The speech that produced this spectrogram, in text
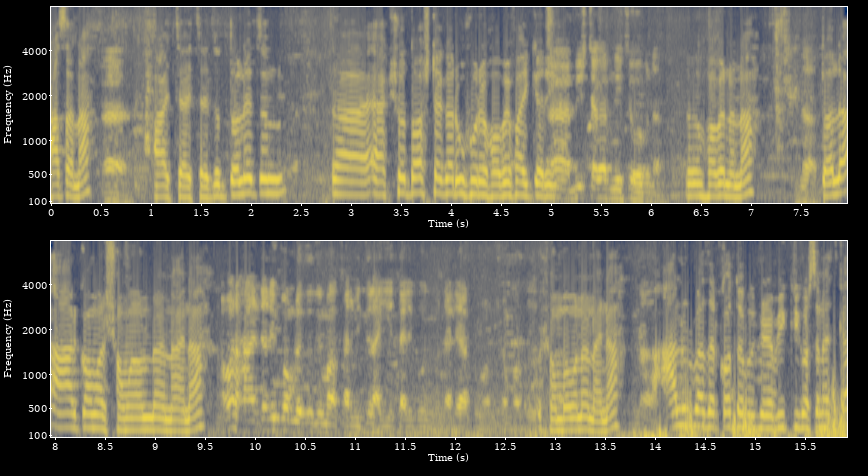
হাসা। না? হ্যাঁ। আচ্ছা আচ্ছা আচ্ছা। তাহলে একশো দশ টাকার উপরে হবে পাইকারি। হ্যাঁ বিশ টাকার নিচে হবে না। হবে না না? তাহলে আর কমার সম্ভাবনা নাই না। সম্ভাবনা নাই। না। আলুর বাজার কত বিক্রি করছেন আজকে?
